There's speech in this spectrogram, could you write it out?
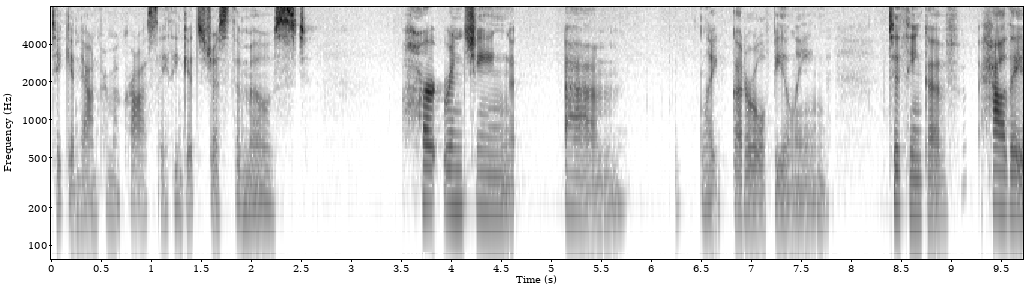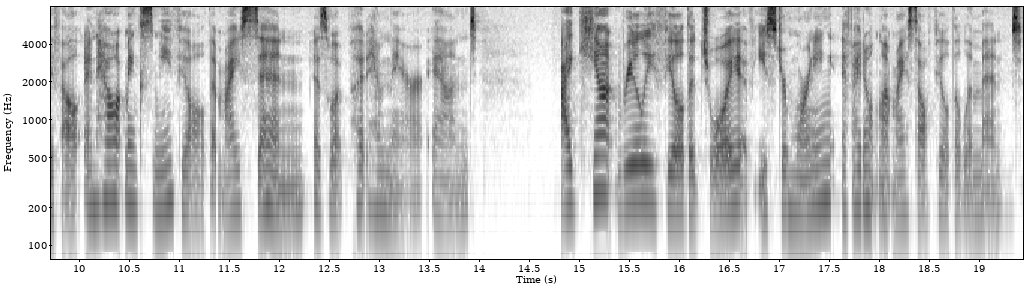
taken down from a cross. I think it's just the most heart wrenching, um, like guttural feeling to think of how they felt and how it makes me feel that my sin is what put him there. And I can't really feel the joy of Easter morning if I don't let myself feel the lament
